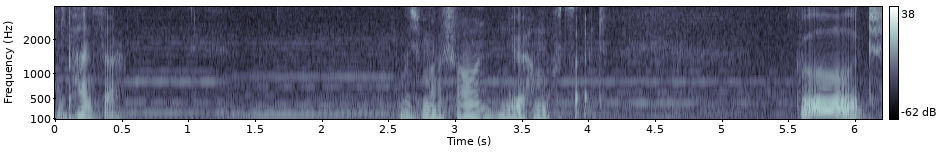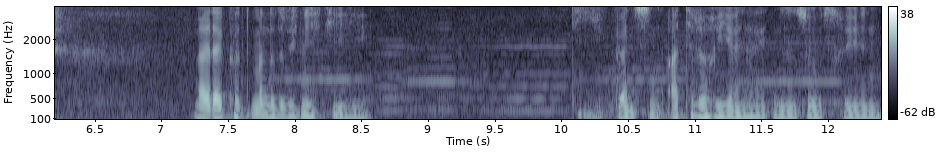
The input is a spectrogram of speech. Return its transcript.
den Panzer. Muss ich mal schauen. Nö, haben noch Zeit. Gut. Leider könnte man natürlich nicht die die ganzen Artillerieeinheiten so drehen.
